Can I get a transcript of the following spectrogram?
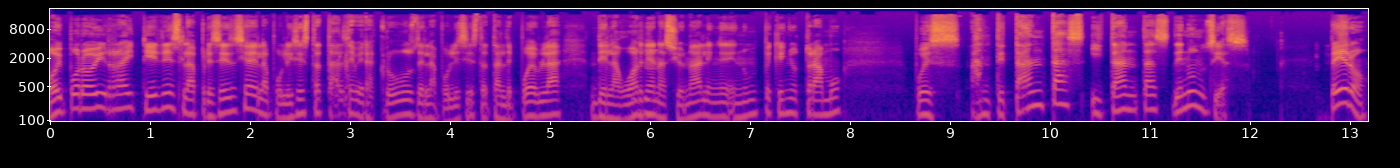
Hoy por hoy, Ray, tienes la presencia de la Policía Estatal de Veracruz, de la Policía Estatal de Puebla, de la Guardia Nacional en, en un pequeño tramo, pues ante tantas y tantas denuncias. Pero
